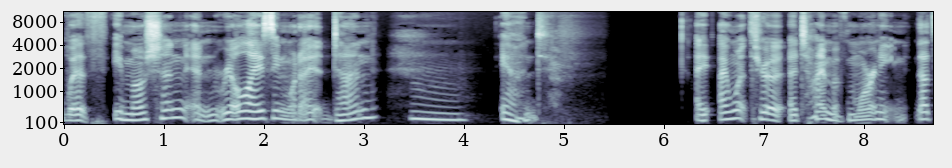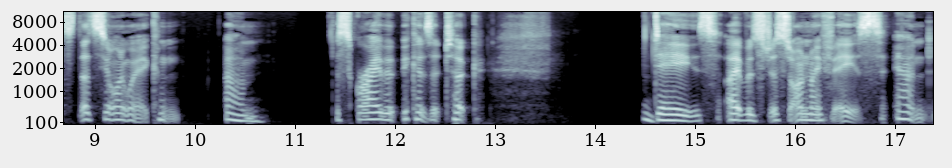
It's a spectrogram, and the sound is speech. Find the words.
with emotion and realizing what i had done Mm. And I I went through a, a, time of mourning. That's that's the only way I can um, describe it because it took days. I was just on my face and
